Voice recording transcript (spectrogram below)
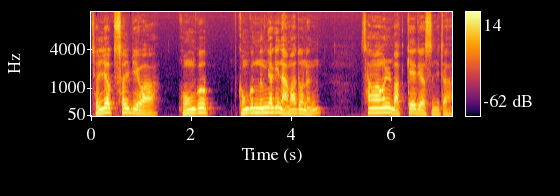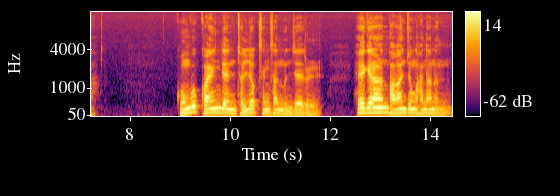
전력 설비와 공급, 공급 능력이 남아도는 상황을 맞게 되었습니다. 공급 과잉된 전력 생산 문제를 해결하는 방안 중 하나는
